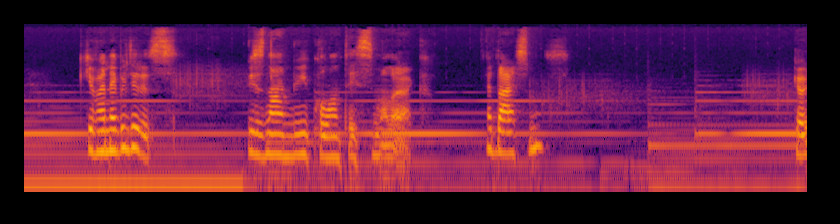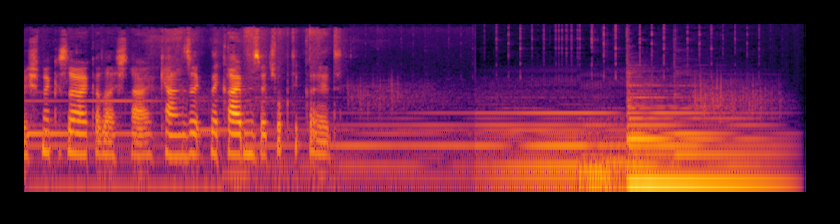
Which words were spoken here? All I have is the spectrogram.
güvenebiliriz. Bizden büyük olan teslim olarak. Ne dersiniz? Görüşmek üzere arkadaşlar. Kendinize ve kalbinize çok dikkat edin.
